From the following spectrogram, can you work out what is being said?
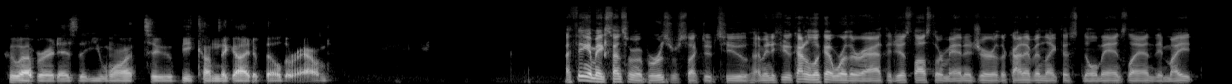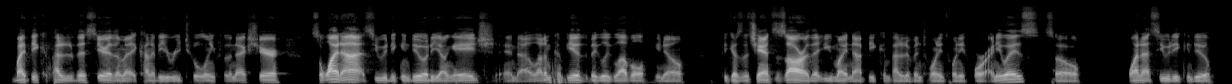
whoever it is that you want to become the guy to build around. I think it makes sense from a Brewers perspective too. I mean, if you kind of look at where they're at, they just lost their manager. They're kind of in like this no man's land. They might might be competitive this year. They might kind of be retooling for the next year. So why not see what he can do at a young age and uh, let him compete at the big league level? You know, because the chances are that you might not be competitive in 2024 anyways. So why not see what he can do?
